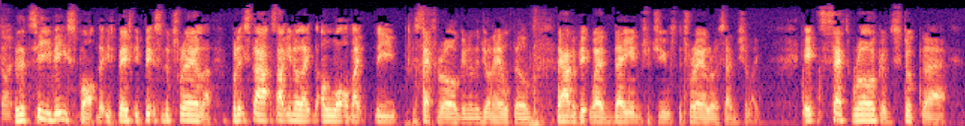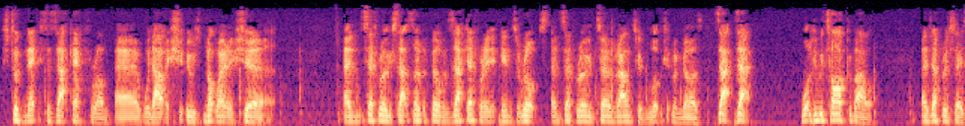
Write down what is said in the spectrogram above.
No. There's a TV spot that is basically bits of the trailer, but it starts out, you know, like a lot of like the Seth Rogen and the Jonah Hill films. They have a bit where they introduce the trailer essentially. It's Seth Rogen stood there, stood next to Zac Efron uh, without a sh- who's not wearing a shirt. And Seth Rogen starts out the film, and Zac Efron interrupts, and Seth Rogen turns around to him, looks at him, and goes, "Zac, Zac, what did we talk about?" And Seth Rogen says,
